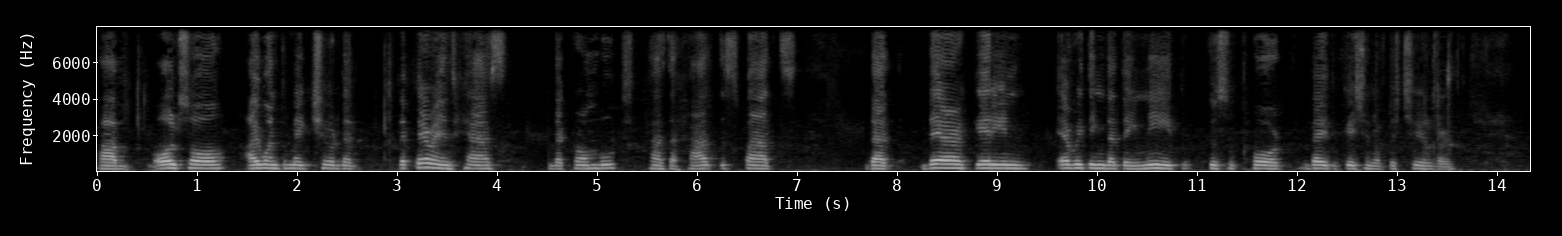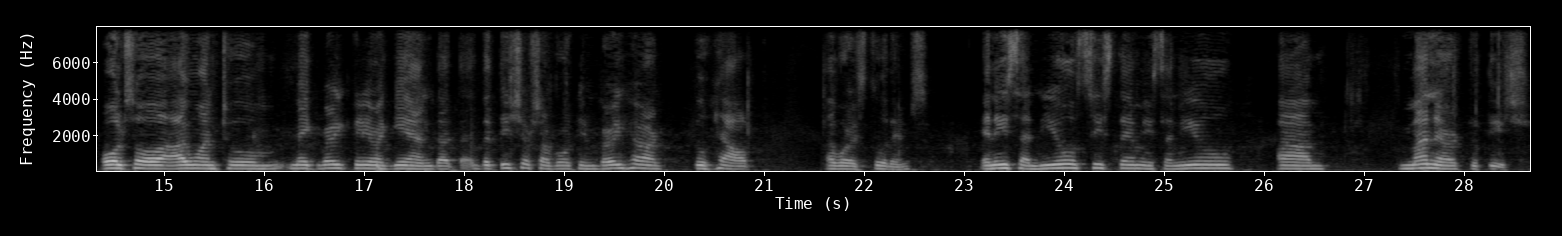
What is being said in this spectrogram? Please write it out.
Um, also, I want to make sure that the parents has the Chromebooks, has the hotspots, that they're getting everything that they need to support the education of the children. Also, I want to make very clear again that the teachers are working very hard to help our students. And it's a new system, it's a new um, manner to teach.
